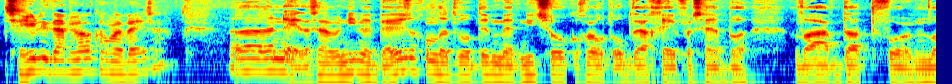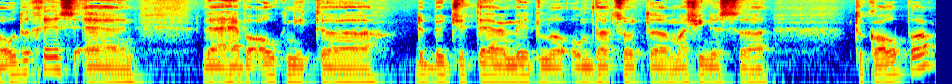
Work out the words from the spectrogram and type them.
Zijn jullie daar nu ook al mee bezig? Uh, nee, daar zijn we niet mee bezig, omdat we op dit moment niet zulke grote opdrachtgevers hebben waar dat voor nodig is. En we hebben ook niet uh, de budgettaire middelen om dat soort machines te kopen.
